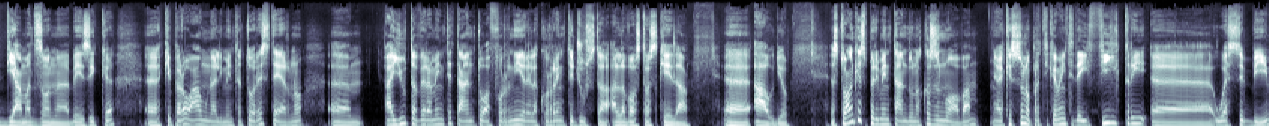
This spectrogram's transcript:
di Amazon Basic, eh, che però ha un alimentatore esterno. Ehm, aiuta veramente tanto a fornire la corrente giusta alla vostra scheda eh, audio. Sto anche sperimentando una cosa nuova eh, che sono praticamente dei filtri eh, USB.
